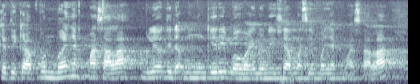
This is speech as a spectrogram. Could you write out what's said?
ketika pun banyak masalah. Beliau tidak memungkiri bahwa Indonesia masih banyak masalah,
